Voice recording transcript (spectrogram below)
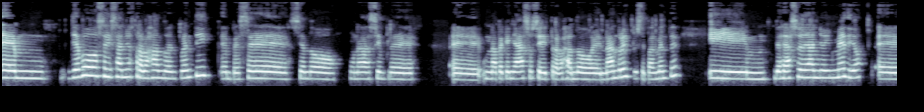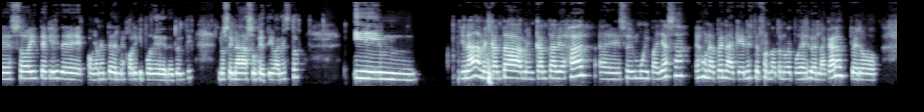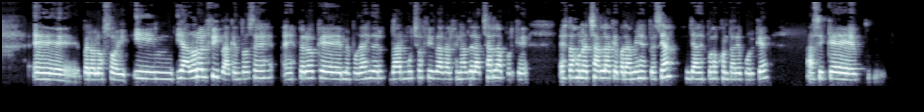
Em, llevo seis años trabajando en Twenty, empecé siendo una simple, eh, una pequeña associate trabajando en Android principalmente y mm, desde hace año y medio eh, soy tech lead de, obviamente, del mejor equipo de, de Twenty. No soy nada subjetiva en esto. Y, mm, y nada, me encanta, me encanta viajar. Eh, soy muy payasa. Es una pena que en este formato no me podáis ver la cara, pero, eh, pero lo soy. Y, mm, y, adoro el feedback. Entonces, espero que me podáis dar mucho feedback al final de la charla porque esta es una charla que para mí es especial. Ya después os contaré por qué. Así que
